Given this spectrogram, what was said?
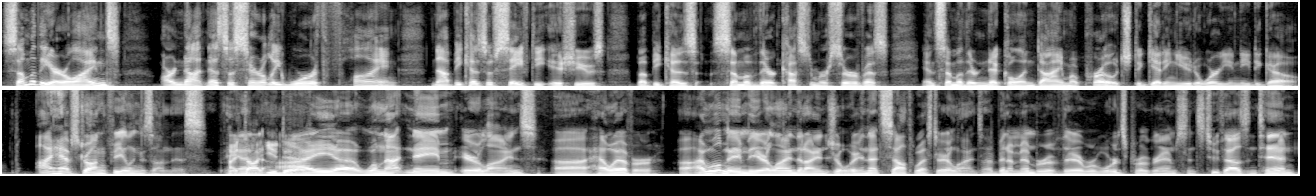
Some of the airlines are not necessarily worth flying, not because of safety issues, but because some of their customer service and some of their nickel and dime approach to getting you to where you need to go. I have strong feelings on this. I thought you did. I uh, will not name airlines. Uh, however, uh, I will name the airline that I enjoy, and that's Southwest Airlines. I've been a member of their rewards program since 2010.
